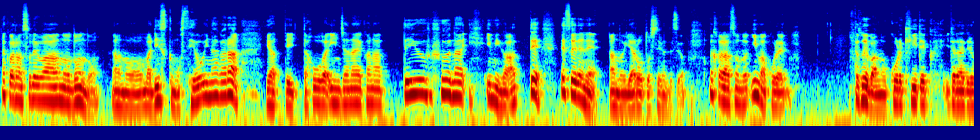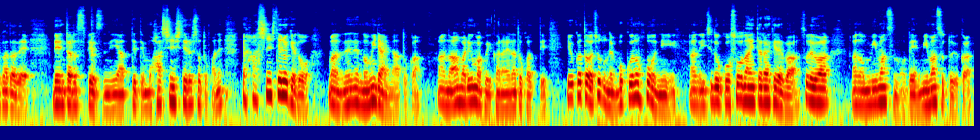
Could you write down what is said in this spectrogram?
だからそれはあのどんどんあの、まあ、リスクも背負いながらやっていった方がいいんじゃないかなっていう風な意味があって、で、それでね、あのやろうとしてるんですよ。だから、その今これ、例えばあのこれ聞いていただいてる方でレンタルスペースにやってても発信してる人とかね。で発信してるけど、まあ、全然飲みないなとかあのあんまりうまくいかないなとかっていう方はちょっとね僕の方にあの一度ご相談いただければそれはあの見ますので見ますというか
